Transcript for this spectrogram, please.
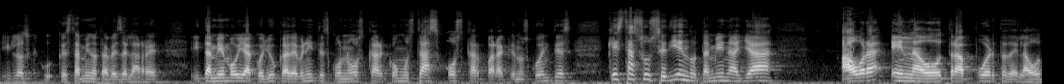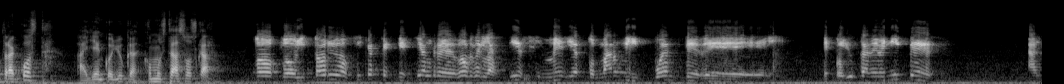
y los que están viendo a través de la red. Y también voy a Coyuca de Benítez con Oscar. ¿Cómo estás, Oscar? Para que nos cuentes qué está sucediendo también allá, ahora en la otra puerta de la otra costa, allá en Coyuca. ¿Cómo estás, Oscar? tu, tu auditorio, fíjate que aquí alrededor de las diez y media tomaron el puente de, de Coyuca de Benítez. Al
